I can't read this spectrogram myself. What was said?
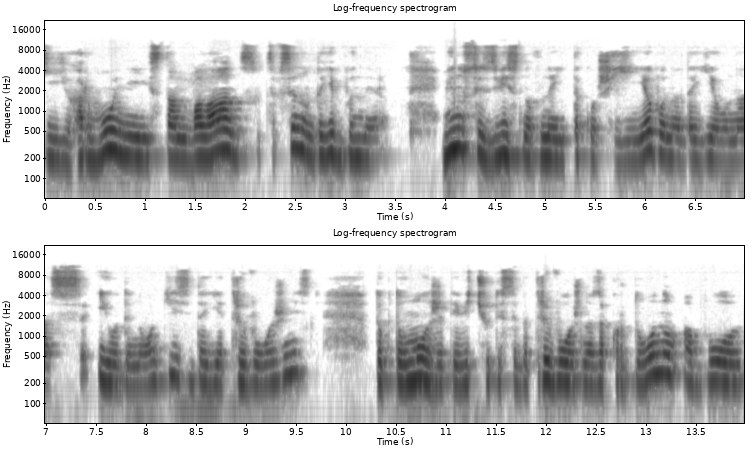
такі гармонії, стан балансу. Це все нам дає Венера. Мінуси, звісно, в неї також є. Вона дає у нас і одинокість, дає тривожність. Тобто можете відчути себе тривожно за кордоном, або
